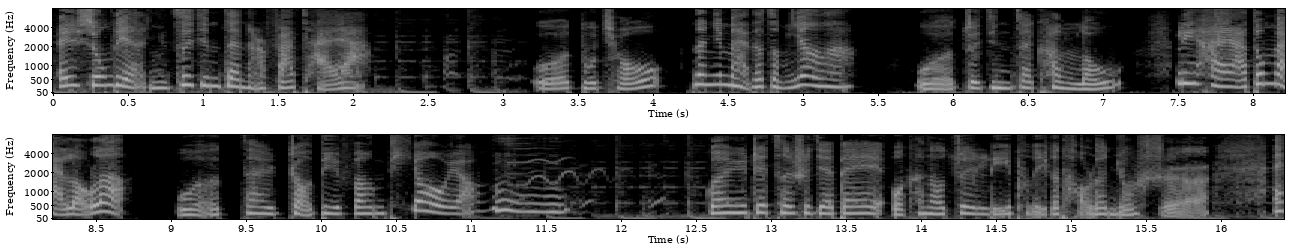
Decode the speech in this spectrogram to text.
哎，兄弟，你最近在哪儿发财呀？我赌球。那你买的怎么样啊？我最近在看楼，厉害呀，都买楼了。我在找地方跳呀。嗯。关于这次世界杯，我看到最离谱的一个讨论就是，哎，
